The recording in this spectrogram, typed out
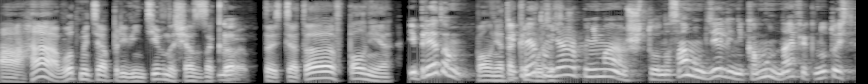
ага, вот мы тебя превентивно сейчас закроем. Да. То есть это вполне. И при этом, вполне так и при и этом будет. я же понимаю, что на самом деле никому нафиг, ну то есть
